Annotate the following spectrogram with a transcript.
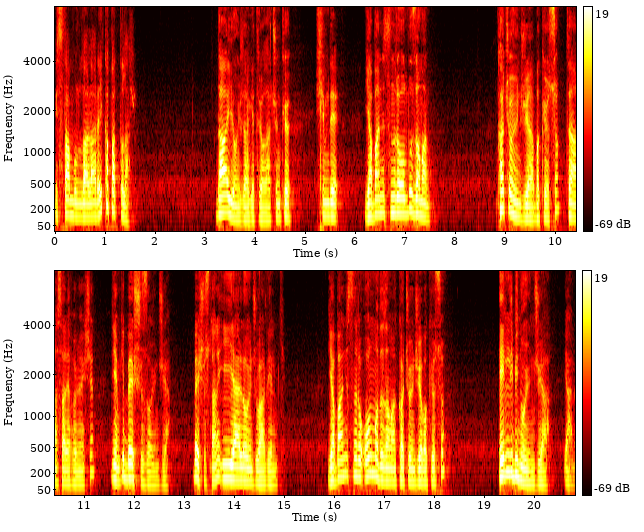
İstanbullularla arayı kapattılar. Daha iyi oyuncular getiriyorlar. Çünkü şimdi yabancı sınırı olduğu zaman kaç oyuncuya bakıyorsun transfer yapabilmek için? Diyelim ki 500 oyuncuya. 500 tane iyi yerli oyuncu var diyelim ki. Yabancı sınırı olmadığı zaman kaç oyuncuya bakıyorsun? 50 bin oyuncuya. Yani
